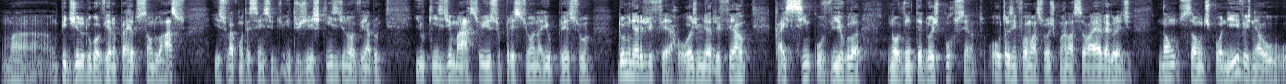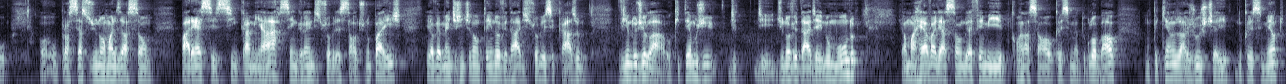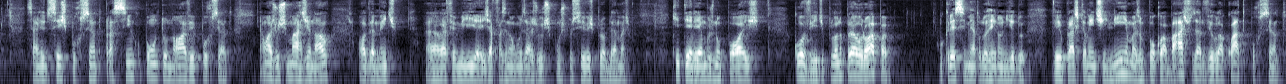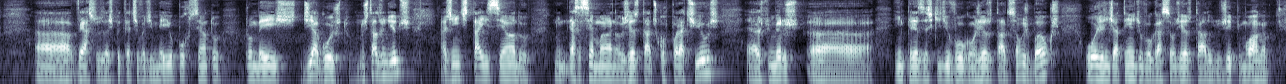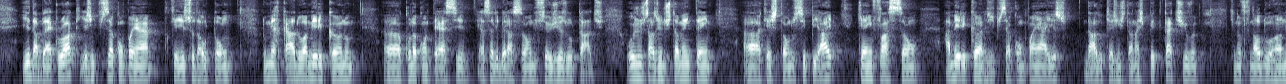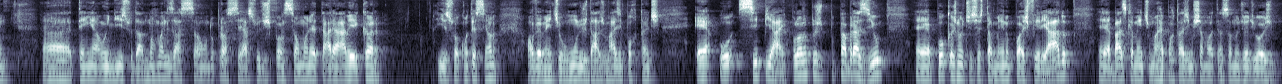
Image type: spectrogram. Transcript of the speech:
uma, um pedido do governo para redução do aço. Isso vai acontecer entre os dias 15 de novembro e o 15 de março, e isso pressiona aí o preço do minério de ferro. Hoje o minério de ferro cai 5,92%. Outras informações com relação à Evergrande não são disponíveis, né? o, o processo de normalização parece se encaminhar sem grandes sobressaltos no país e, obviamente, a gente não tem novidades sobre esse caso vindo de lá. O que temos de, de, de, de novidade aí no mundo é uma reavaliação do FMI com relação ao crescimento global, um pequeno ajuste aí no crescimento, saindo de 6% para 5,9%. É um ajuste marginal, obviamente, é, o FMI aí já fazendo alguns ajustes com os possíveis problemas que teremos no pós-Covid. Plano para a Europa, o crescimento do Reino Unido veio praticamente em linha, mas um pouco abaixo, 0,4% uh, versus a expectativa de 0,5% para o mês de agosto. Nos Estados Unidos, a gente está iniciando nessa semana os resultados corporativos. Uh, os primeiros uh, empresas que divulgam os resultados são os bancos. Hoje a gente já tem a divulgação de resultado do JP Morgan e da BlackRock e a gente precisa acompanhar porque isso dá o tom do mercado americano uh, quando acontece essa liberação dos seus resultados. Hoje nos Estados Unidos também tem a questão do CPI, que é a inflação americana. A gente precisa acompanhar isso, dado que a gente está na expectativa que no final do ano uh, tenha o início da normalização do processo de expansão monetária americana. Isso acontecendo, obviamente, um dos dados mais importantes é o CPI. Pulando para o Brasil, é, poucas notícias também no pós-feriado. É, basicamente, uma reportagem me chamou a atenção no dia de hoje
